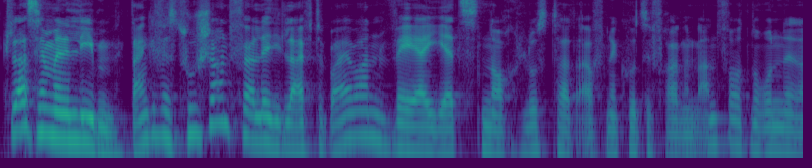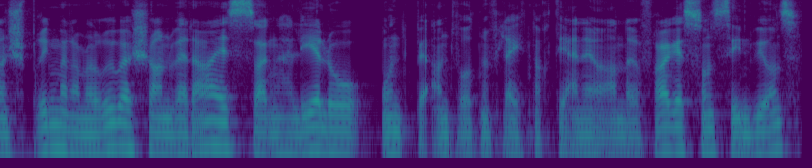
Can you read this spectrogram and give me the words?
Klasse, meine Lieben. Danke fürs Zuschauen, für alle, die live dabei waren. Wer jetzt noch Lust hat auf eine kurze Fragen- und Antwortenrunde, dann springen wir da mal rüber, schauen, wer da ist, sagen Hallihallo und beantworten vielleicht noch die eine oder andere Frage. Sonst sehen wir uns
